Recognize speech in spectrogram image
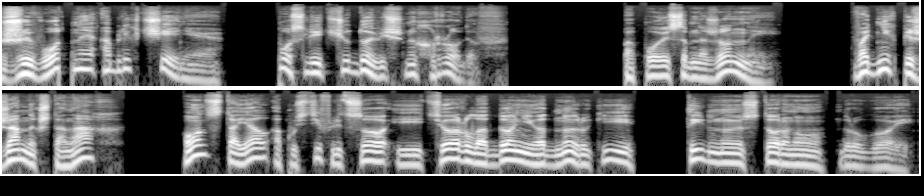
животное облегчение, после чудовищных родов. По пояс обнаженный, в одних пижамных штанах, он стоял, опустив лицо, и тер ладонью одной руки тыльную сторону другой.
